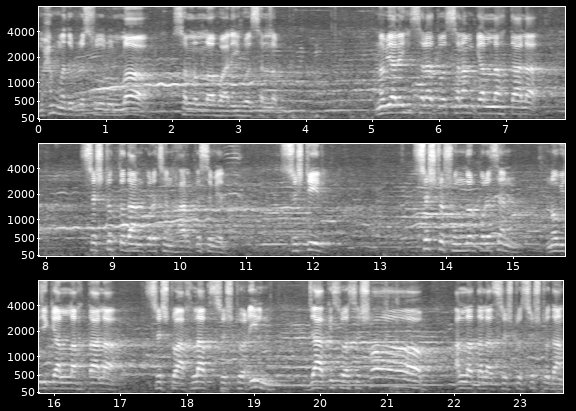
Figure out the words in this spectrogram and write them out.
মোহাম্মদুর রসুল্লাহ সাল্লাহ আলী ওয়াসাল্লাম। নবী আলহি সালাতামকে আল্লাহ তালা শ্রেষ্ঠত্ব দান করেছেন হার কেসেমের। সৃষ্টির শ্রেষ্ঠ সুন্দর করেছেন নবীজিকে আল্লাহ তালা শ্রেষ্ঠ আখলাক, শ্রেষ্ঠ ইলম, যা কিছু আছে সব আল্লাহ তালা শ্রেষ্ঠ শ্রেষ্ঠ দান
